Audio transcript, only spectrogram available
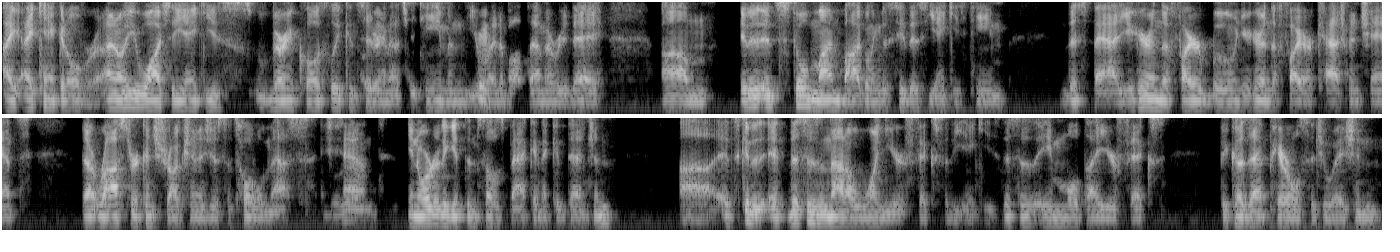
I, I can't get over it. I know you watch the Yankees very closely, considering that's your team, and you hmm. write about them every day. Um, it, it's still mind-boggling to see this Yankees team this bad. You're hearing the fire Boone, you're hearing the fire Cashman chants. That roster construction is just a total mess. And in order to get themselves back into contention, uh, it's gonna. It, this is not a one-year fix for the Yankees. This is a multi-year fix because that payroll situation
